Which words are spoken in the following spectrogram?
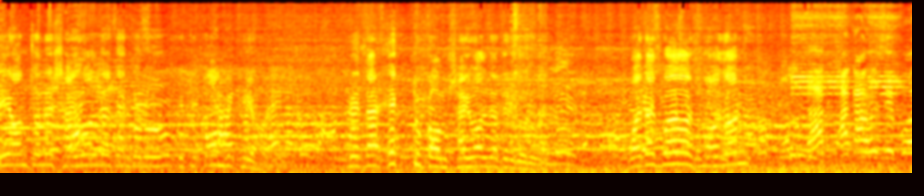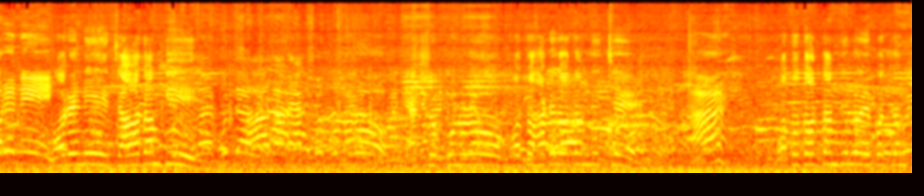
এই অঞ্চলে সাইওয়াল জাতের গরু একটু কম বিক্রি হয়। ক্রেতা একটু কম সাইওয়াল জাতের গরু। কয়দাক বয়স মহাজন? দাঁত ফাঁকা হয়েছে পরে নেই। করেনি চাওয়া দাম কি? একশো পনেরো। কত হাটে দরদাম দিচ্ছে? হ্যাঁ? কত দরদাম দিল এ পর্যন্ত?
